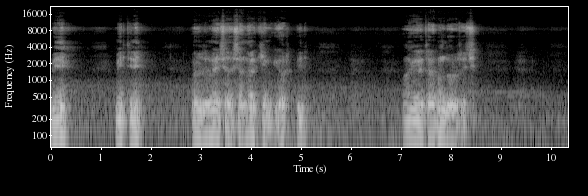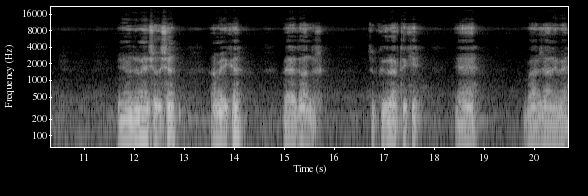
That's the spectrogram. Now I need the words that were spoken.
Beni, Mehdi'ni öldürmeye çalışanlar kim diyor bil. Ona göre tarafın doğru seç. Beni öldürmeye çalışan Amerika ve Erdoğan'dır. Tıpkı Irak'taki eee Barzani ve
